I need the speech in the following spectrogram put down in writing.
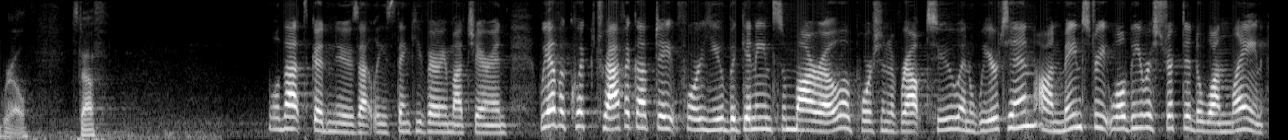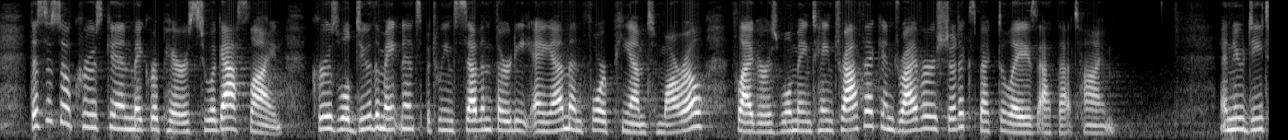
Grill. Steph? Well, that's good news, at least. Thank you very much, Aaron. We have a quick traffic update for you. Beginning tomorrow, a portion of Route 2 and Weirton on Main Street will be restricted to one lane. This is so crews can make repairs to a gas line. Crews will do the maintenance between 7.30 a.m. and 4 p.m. tomorrow. Flaggers will maintain traffic and drivers should expect delays at that time. And new details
